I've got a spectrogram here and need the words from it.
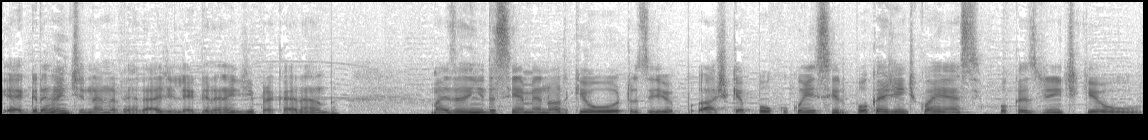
É grande, né? Na verdade, ele é grande pra caramba mas ainda assim é menor do que outros e eu acho que é pouco conhecido. Pouca gente conhece, pouca gente que eu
